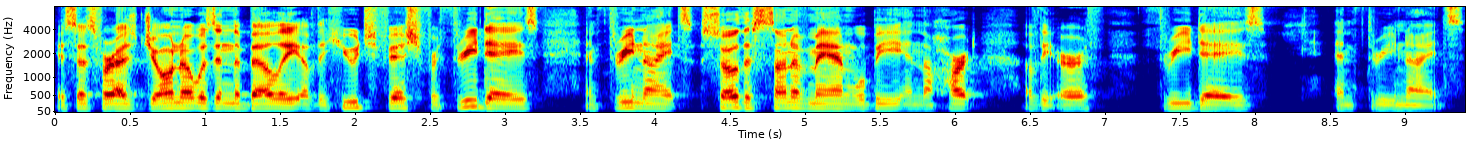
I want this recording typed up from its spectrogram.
It says, "For as Jonah was in the belly of the huge fish for three days and three nights, so the Son of Man will be in the heart of the earth three days and three nights."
